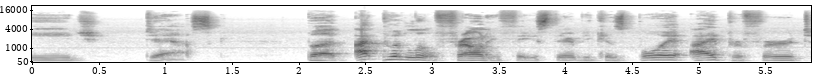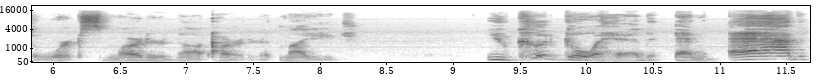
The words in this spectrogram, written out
each desk. But I put a little frowny face there because, boy, I prefer to work smarter, not harder at my age. You could go ahead and add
